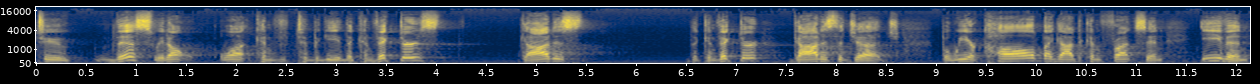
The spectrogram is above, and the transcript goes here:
to this, we don't want conv- to be the convictors. God is the convictor, God is the judge. But we are called by God to confront sin even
